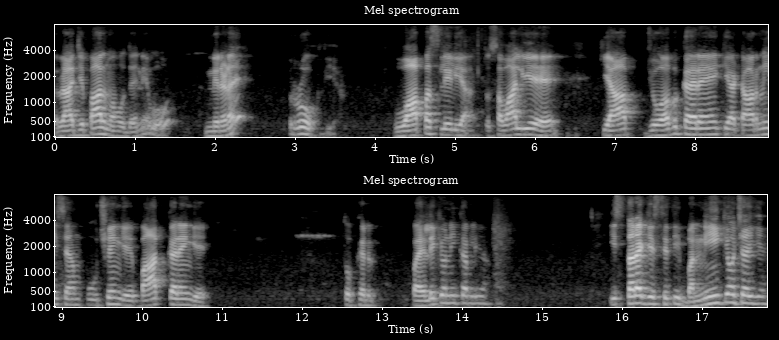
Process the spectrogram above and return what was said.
राज्यपाल महोदय ने वो निर्णय रोक दिया, वापस ले लिया। तो सवाल ये है कि आप जो अब कह रहे हैं कि अटॉर्नी से हम पूछेंगे, बात करेंगे तो फिर पहले क्यों नहीं कर लिया? इस तरह की स्थिति बननी ही क्यों चाहिए?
